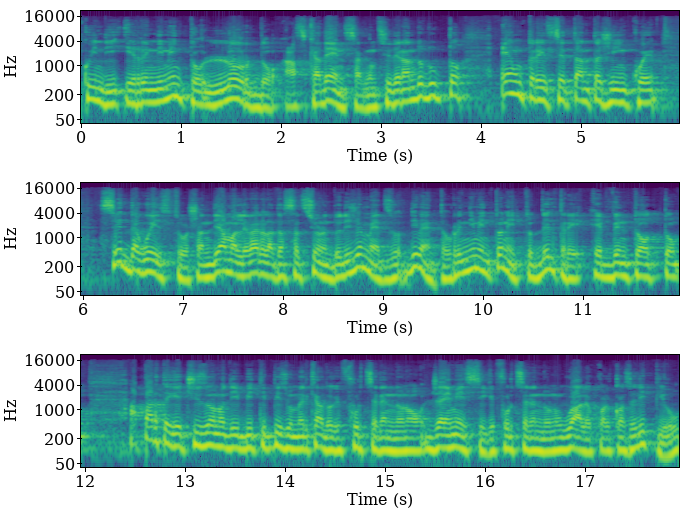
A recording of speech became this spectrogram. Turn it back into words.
quindi il rendimento lordo a scadenza considerando tutto è un 3,75 se da questo ci andiamo a levare la tassazione al 12,5 diventa un rendimento netto del 3,28 a parte che ci sono dei BTP sul mercato che forse rendono già emessi, che forse rendono uguale o qualcosa di più,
